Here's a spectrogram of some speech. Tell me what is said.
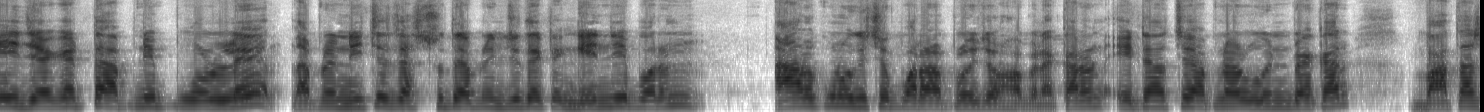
এই জ্যাকেটটা আপনি পরলে আপনার নিচে যার শুধু আপনি যদি একটা গেঞ্জি পরেন, আর কোনো কিছু পরার প্রয়োজন হবে না। কারণ এটা হচ্ছে আপনার উইন্ড ব্যাকার, বাতাস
